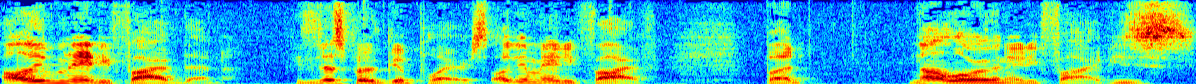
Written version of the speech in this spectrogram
I'll leave him an 85 then. He does put good players. I'll give him an 85. But not lower than 85. He's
